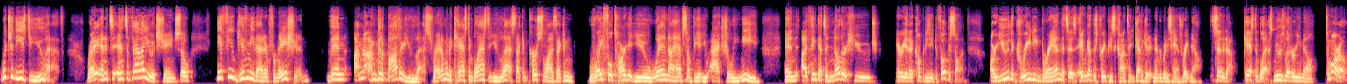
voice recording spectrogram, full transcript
Which of these do you have? Right? And it's and it's a value exchange. So if you give me that information, then I'm not I'm going to bother you less, right? I'm going to cast and blast at you less. I can personalize. I can rifle target you when I have something that you actually need. And I think that's another huge area that companies need to focus on. Are you the greedy brand that says, hey, we got this great piece of content. You got to get it in everybody's hands right now. Send it out. Cast and blast, newsletter, email tomorrow.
